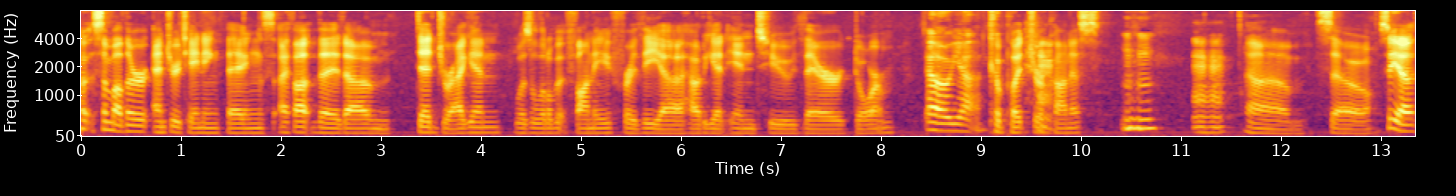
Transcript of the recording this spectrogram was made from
are some other entertaining things. I thought that um, Dead Dragon was a little bit funny for the uh, how to get into their dorm. Oh yeah. Caput Draconis. Mm-hmm. Um, so so yeah,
